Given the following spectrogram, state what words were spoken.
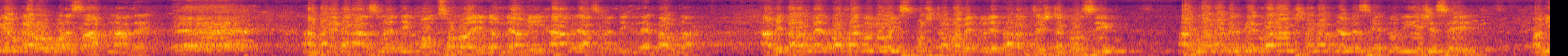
কেউ কারও উপরে চাপ না দেয়। আমার এটা রাজনৈতিক মঞ্চ নয়, এই জন্য আমি আর আমি রাজনৈতিক নেতাও না। আমি ধর্মের কথাগুলো স্পষ্ট ভাবে তুলে ধরার চেষ্টা করছি। আমি আমাদেরকে কোরআন শোনার জন্য যেহেতু নিয়ে এসেছে, আমি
